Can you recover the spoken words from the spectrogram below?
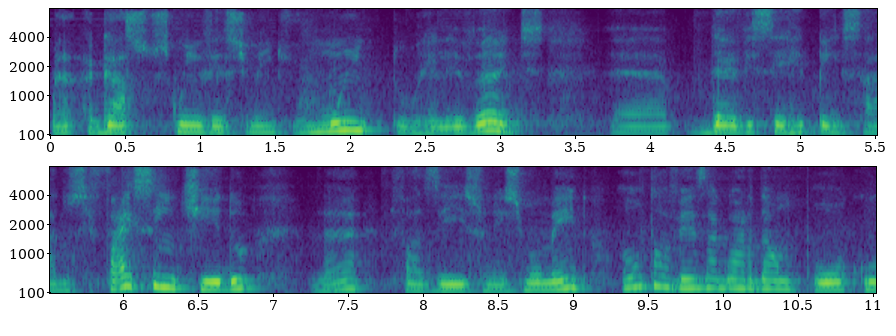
é, gastos com investimentos muito relevantes, é, deve ser repensado se faz sentido né, fazer isso nesse momento ou talvez aguardar um pouco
